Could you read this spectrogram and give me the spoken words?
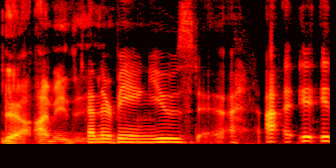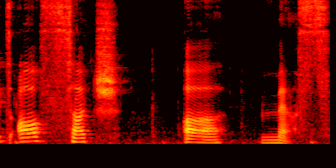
Yeah, I mean, and they're being used. uh, I, it, it's all such a mess.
